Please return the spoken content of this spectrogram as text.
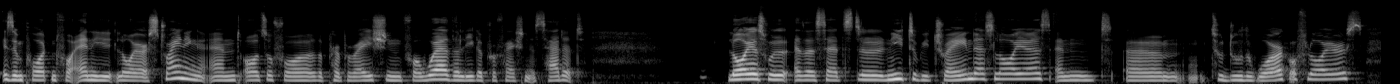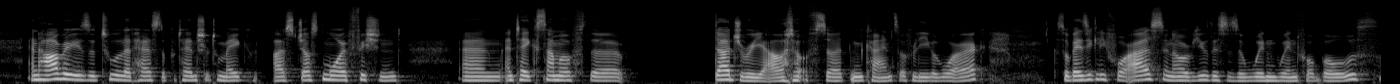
is important for any lawyer's training and also for the preparation for where the legal profession is headed. Lawyers will, as I said, still need to be trained as lawyers and um, to do the work of lawyers. And Harvey is a tool that has the potential to make us just more efficient and, and take some of the drudgery out of certain kinds of legal work. So basically, for us, in our view, this is a win win for both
